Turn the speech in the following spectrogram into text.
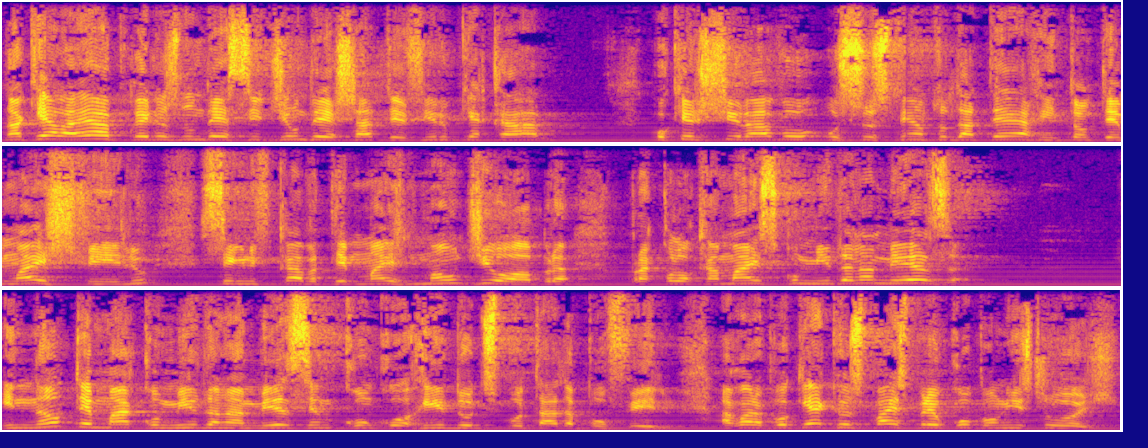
Naquela época, eles não decidiam deixar de ter filho porque é caro. porque eles tiravam o sustento da terra. Então, ter mais filho significava ter mais mão de obra para colocar mais comida na mesa. E não ter mais comida na mesa sendo concorrida ou disputada por filho. Agora, por que é que os pais preocupam nisso hoje?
